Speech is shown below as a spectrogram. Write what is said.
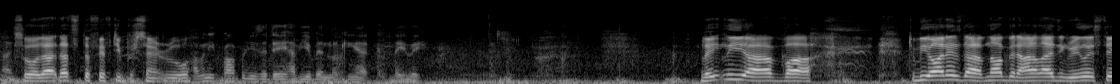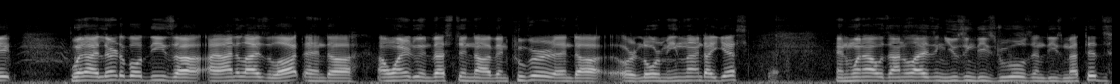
Nice. so that that's the 50% rule How many properties a day have you been looking at lately? lately i've uh, to be honest i have not been analyzing real estate when i learned about these uh, i analyzed a lot and uh, i wanted to invest in uh, vancouver and uh, or lower mainland i guess Yeah. And when i was analyzing using these rules and these methods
